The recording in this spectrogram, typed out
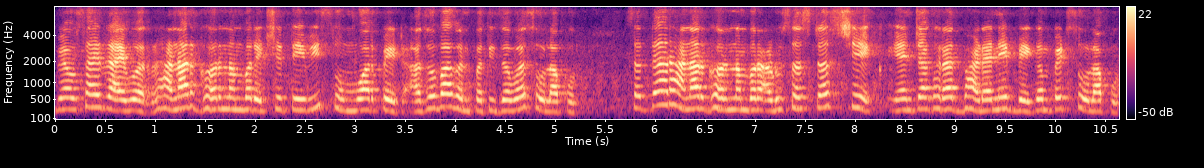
व्यवसाय ड्रायव्हर राहणार घर नंबर एकशे तेवीस सोमवार पेठ आजोबा गणपतीजवळ सोलापूर. सध्या राहणार घर नंबर अडुसष्ट शेख यांच्या घरात भाड्याने बेगमपेठ सोलापूर.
